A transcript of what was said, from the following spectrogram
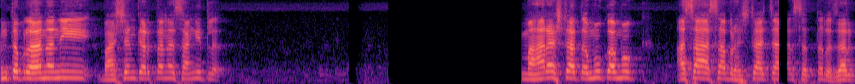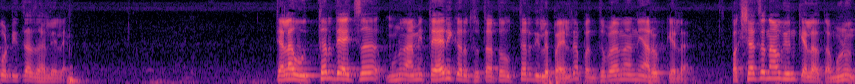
पंतप्रधानांनी भाषण करताना सांगितलं. महाराष्ट्रात अमुक अमुक असा असा भ्रष्टाचार सत्तर हजार कोटीचा झालेला आहे. त्याला उत्तर द्यायचं म्हणून आम्ही तयारी करत होता. तो उत्तर दिलं पाहिजे ना. पंतप्रधानांनी आरोप केला. पक्षाचं नाव घेऊन केला होता म्हणून.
